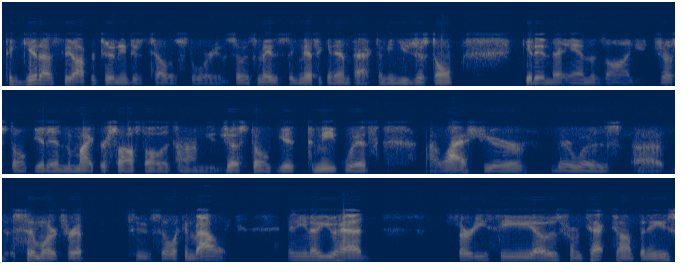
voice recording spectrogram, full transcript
to get us the opportunity to tell the story. And so, it's made a significant impact. I mean, you just don't get into Amazon, you just don't get into Microsoft all the time, you just don't get to meet with. Uh, last year, there was a similar trip to Silicon Valley. And, you know, you had 30 CEOs from tech companies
